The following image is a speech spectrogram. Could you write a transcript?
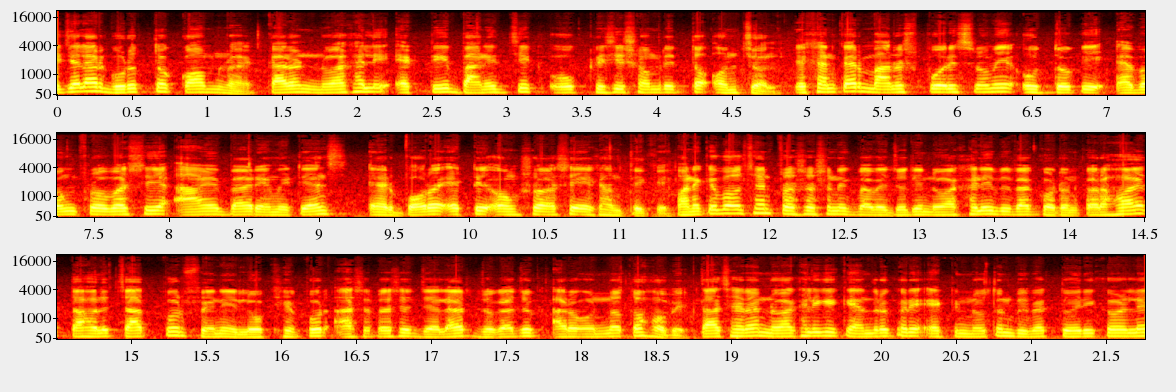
এই জেলার গুরুত্ব কম নয়, কারণ নোয়াখালী একটি বাণিজ্যিক ও কৃষি সমৃদ্ধ অঞ্চল। এখানকার মানুষ পরিশ্রমী, উদ্যোগী এবং প্রবাসী আয় বা রেমিটেন্স এর বড় একটি অংশ আসে এখান থেকে। অনেকে বলছেন, প্রশাসনিকভাবে যদি নোয়াখালী বিভাগ গঠন করা হয়, তাহলে চাঁদপুর, ফেনী, লক্ষ্মীপুর আশেপাশের জেলার যোগাযোগ আরও উন্নত হবে। তাছাড়া নোয়াখালীকে কেন্দ্র করে একটি নতুন বিভাগ তৈরি করলে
